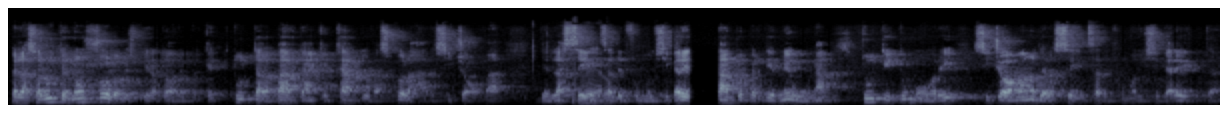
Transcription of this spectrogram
Per la salute non solo respiratoria, perché tutta la parte anche cardiovascolare si giova dell'assenza del fumo di sigaretta. Tanto per dirne una, tutti i tumori si giovano dell'assenza del fumo di sigaretta.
